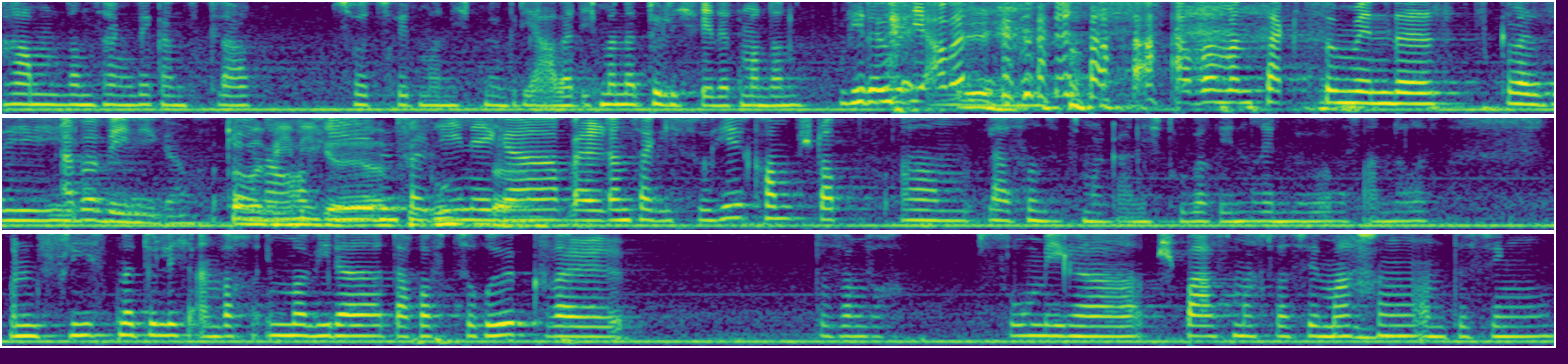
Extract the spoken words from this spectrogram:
haben, dann sagen wir ganz klar, so jetzt reden wir nicht mehr über die Arbeit. Ich meine, natürlich redet man dann wieder über die Arbeit, aber man sagt zumindest quasi, Aber weniger. genau, aber auf weniger, jeden ja, Fall weniger, weil dann sage ich so, hey, komm, stopp, ähm, lass uns jetzt mal gar nicht drüber reden, reden wir über was anderes. Man fließt natürlich einfach immer wieder darauf zurück, weil das einfach so mega Spaß macht, was wir machen und deswegen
